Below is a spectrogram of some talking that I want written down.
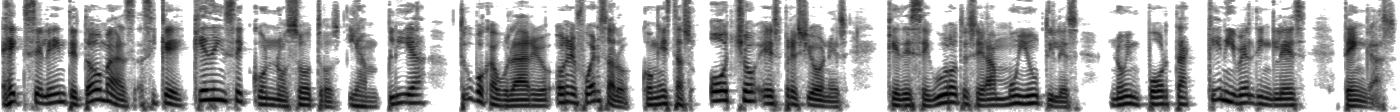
Excelente, Thomas. Así que quédense con nosotros y amplía tu vocabulario o refuérzalo con estas ocho expresiones que de seguro te serán muy útiles, no importa qué nivel de inglés tengas.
